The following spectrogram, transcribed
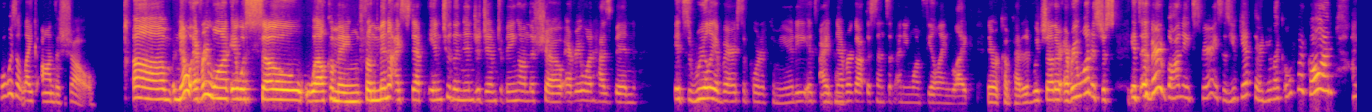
What was it like on the show? Um, no, everyone, it was so welcoming from the minute I stepped into the Ninja Gym to being on the show. Everyone has been, it's really a very supportive community. It's, I never got the sense of anyone feeling like they were competitive with each other. Everyone is just, it's a very bonding experience because you get there and you're like, oh my God, I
